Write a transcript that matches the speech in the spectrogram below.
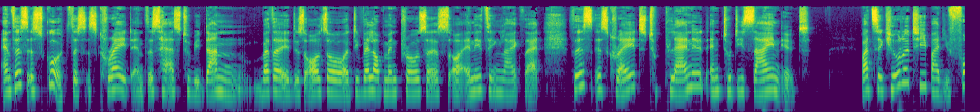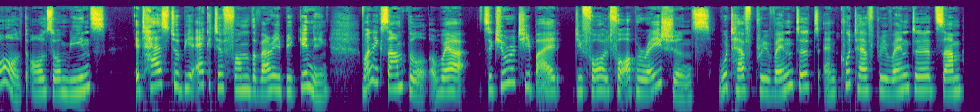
And this is good. This is great and this has to be done whether it is also a development process or anything like that. This is great to plan it and to design it. But security by default also means it has to be active from the very beginning. One example where security by default for operations would have prevented and could have prevented some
